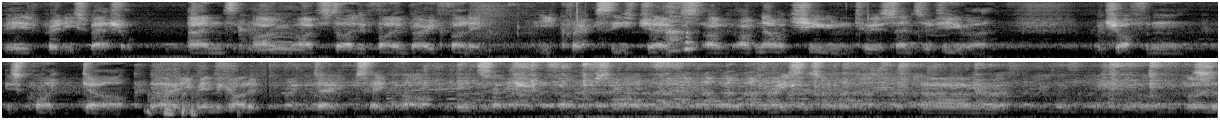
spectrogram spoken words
He is pretty special. And I'm, I've started to find him very funny. He cracks these jokes. I've, I've now attuned to his sense of humour, which often is quite dark. Uh, you've been to Cardiff? Don't take part in such forms of racism. Um, so-.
